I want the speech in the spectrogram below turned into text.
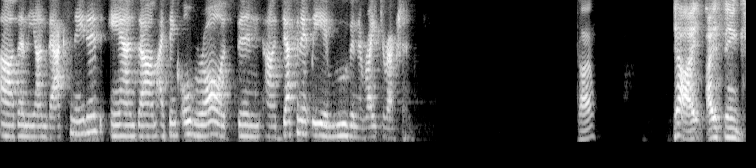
uh, than the unvaccinated. And um, I think overall, it's been uh, definitely a move in the right direction. Kyle? Yeah, I, I think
